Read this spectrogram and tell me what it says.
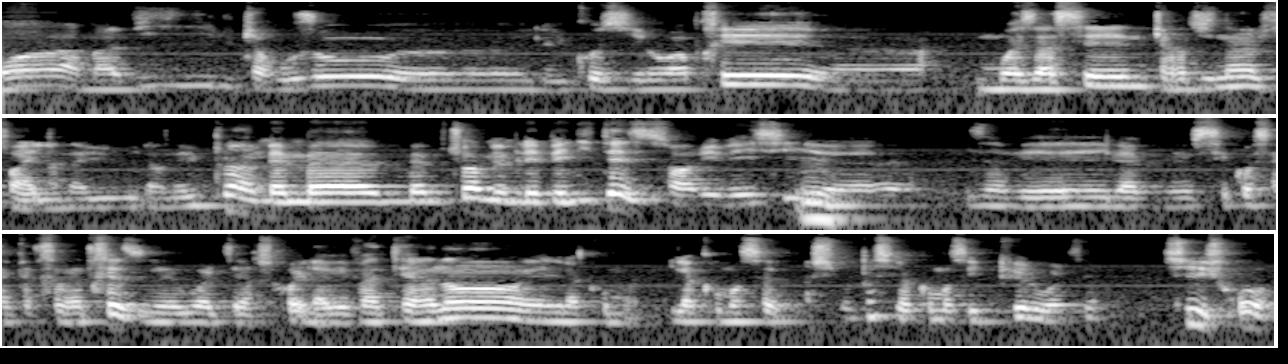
moi, Amavi, Lucas Rougeau, euh, il y a eu Cosilo après, euh, Moisassen, Cardinal, enfin, il en a eu, il en a eu plein. Même, même, tu vois, même les Benitez, ils sont arrivés ici, Mm. Ils avaient, il avait, c'est quoi, c'est un 93, euh, Walter, je crois, il avait 21 ans, et il a, il a commencé, ah, je sais même pas s'il a commencé avec Puel, Walter. Si, je crois.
